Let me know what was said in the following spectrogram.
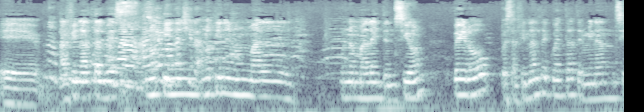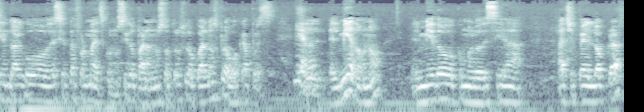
eh, No, al final tal vez no tienen, no tienen un mal, una mala intención, pero pues al final de cuentas terminan siendo algo de cierta forma desconocido para nosotros, lo cual nos provoca pues Miedo. el, el miedo, ¿no? El miedo, como lo decía H.P. Lovecraft,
